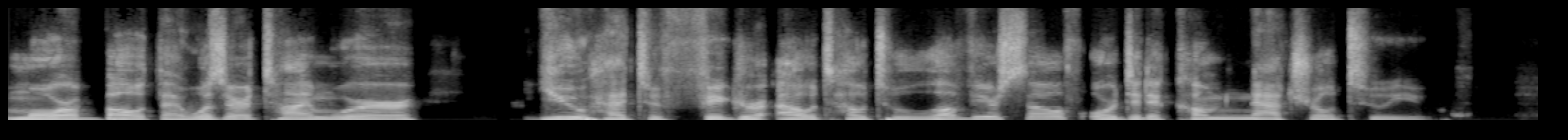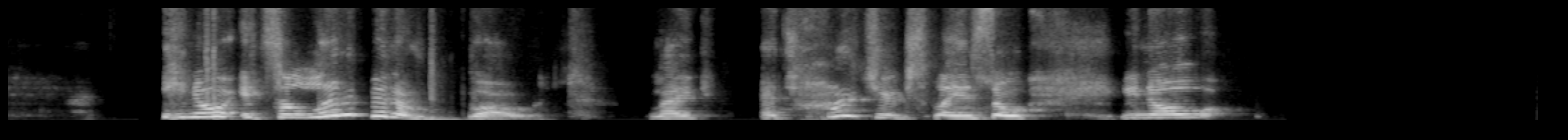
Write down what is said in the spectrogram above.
more about that. Was there a time where you had to figure out how to love yourself or did it come natural to you? You know it's a little bit of both. Like it's hard to explain. So, you know,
